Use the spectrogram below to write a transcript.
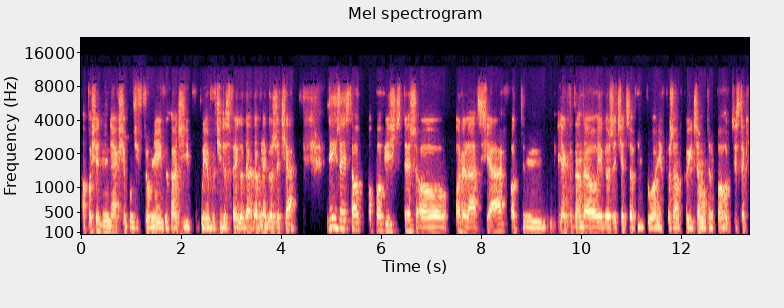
a po siedmiu dniach się budzi w trumnie i wychodzi i próbuje wrócić do swojego da dawnego życia. No i że jest to opowieść też o, o relacjach, o tym, jak wyglądało jego życie, co w nim było nie w porządku i czemu ten powrót jest taki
